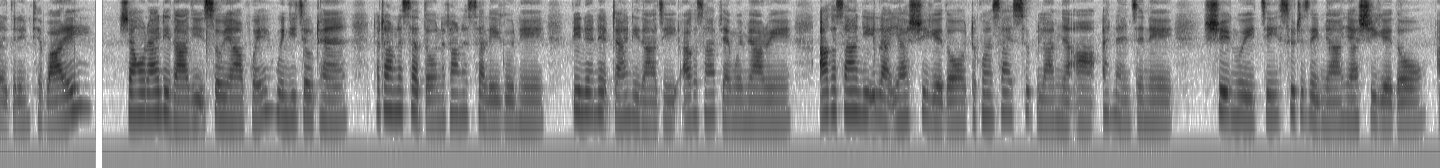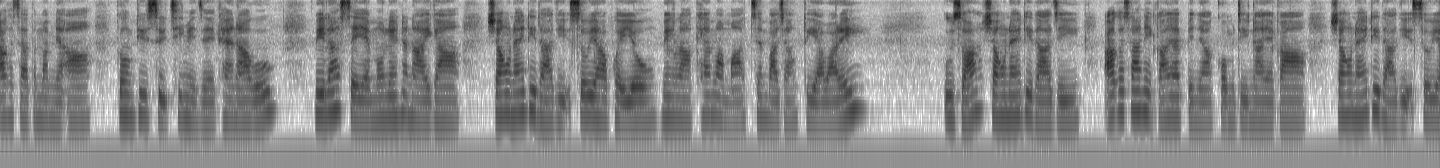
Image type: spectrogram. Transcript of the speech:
တဲ့တွင်ဖြစ်ပါတယ်။ ရန်ကုန်တိုင်းဒေသကြီးအစိုးရအဖွဲ့ဝန်ကြီးချုပ်ထံ2023-2024ခုနှစ်ပြည်내နှင့်တိုင်းဒေသကြီးအားကစားပြိုင်ပွဲများတွင်အားကစားနည်းအလိုက်ရရှိခဲ့သောတခွန်ဆိုင်စုပလာများအားအနှံခြင်းနှင့်ရွှေငွေကြေးစုတစိတ်များရရှိခဲ့သောအားကစားသမားများအားဂုဏ်ပြုဆုချီးမြှင့်ခြင်းခမ်းနားကိုမေလ10ရက်မွန်းလယ်2နာရီကရန်ကုန်တိုင်းဒေသကြီးအစိုးရအဖွဲ့ရုံးမင်္ဂလာခမ်းမမှာကျင်းပကြောင်းသိရပါသည်။ ဦးစွာရန်ကုန်တိုင်းဒေသကြီးအားကစားနှင့်ကာယပညာကော်မတီနာယကရန်ကုန်တိုင်းဒေသကြီးအစိုးရ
